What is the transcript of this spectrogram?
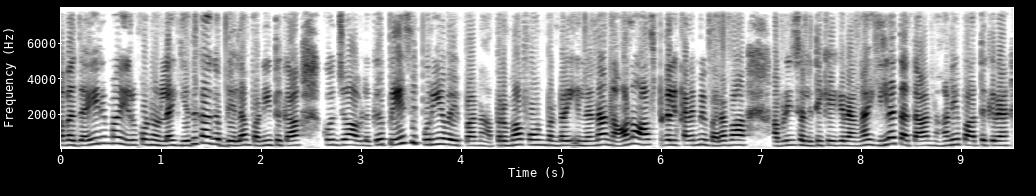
அவ தைரியமா இருக்கணும்ல. எதுக்காக இப்படி எல்லாம் பண்ணிட்டு இருக்கா கொஞ்சம் அவளுக்கு பேசி புரிய வைப்பா. நான் அப்புறமா ஃபோன் பண்றேன். இல்லைன்னா நானும் ஹாஸ்பிட்டல் கிளம்பி வரவா அப்படின்னு சொல்லிட்டு கேக்குறாங்க. இல்ல தாத்தா நானே பாத்துக்கிறேன்.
